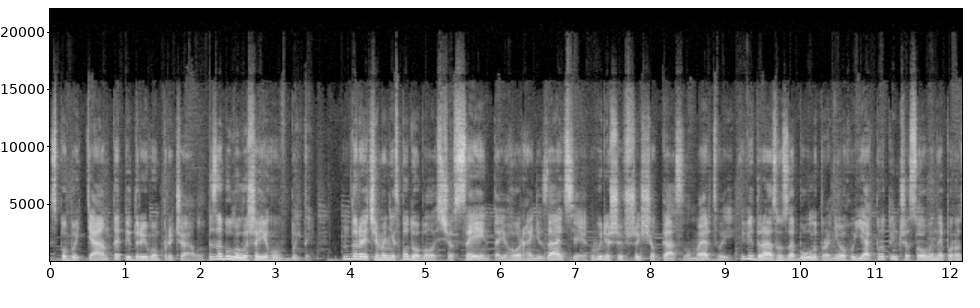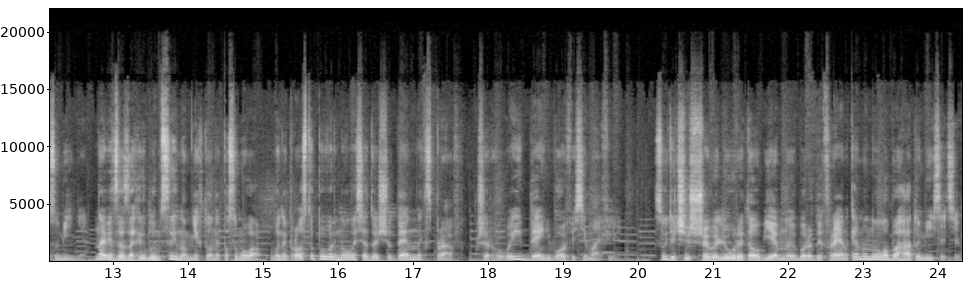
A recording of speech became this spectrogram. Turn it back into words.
з побиттям та підривом причалу. Забули лише його вбити. До речі, мені сподобалось, що Сейн та його організація, вирішивши, що Касл мертвий, відразу забули про нього як про тимчасове непорозуміння. Навіть за загиблим сином ніхто не посумував. Вони просто повернулися до щоденних справ. Черговий день в офісі мафії. Судячи з шевелюри та об'ємної бороди Френка, минуло багато місяців.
